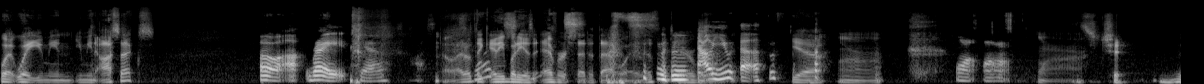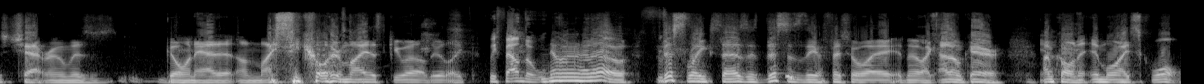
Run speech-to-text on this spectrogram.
Wait, wait. You mean you mean OSX? oh, uh, right. Yeah. No, I don't think What? anybody has ever said it that way. That's now you have. Yeah. Uh, Wah, wah. This, ch- this chat room is going at it on MySQL or MySQL. They're like, We found the no, no, no, no. This link says that this is the official way, and they're like, I don't care. I'm calling it MY Squall.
